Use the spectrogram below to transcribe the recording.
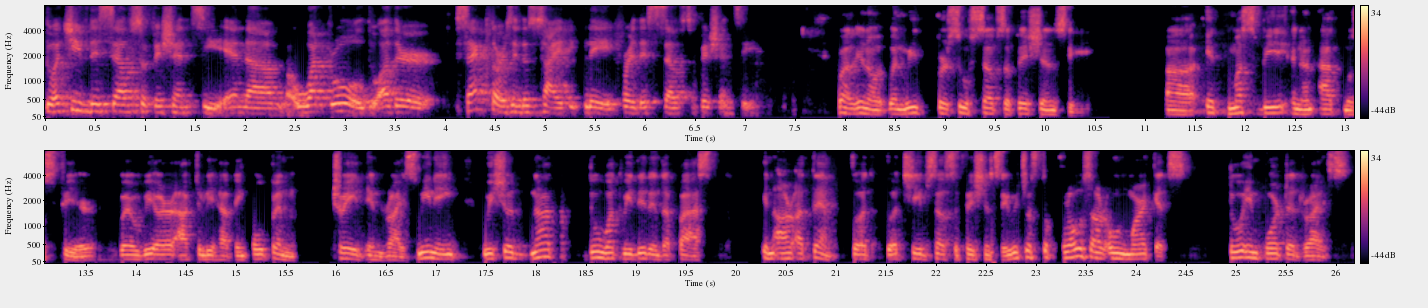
to achieve this self-sufficiency and um, what role do other sectors in the society play for this self-sufficiency well you know when we pursue self-sufficiency uh, it must be in an atmosphere where we are actually having open trade in rice meaning we should not do what we did in the past in our attempt to, to achieve self-sufficiency which was to close our own markets to imported rice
